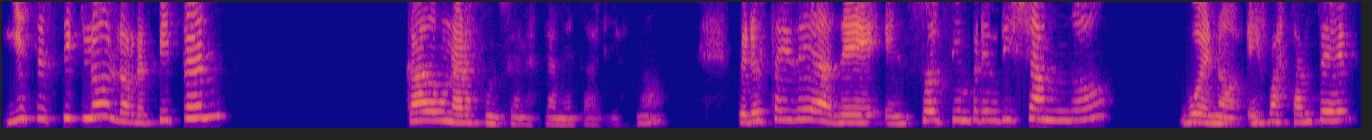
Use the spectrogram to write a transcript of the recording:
y, este ciclo lo repiten cada una de las funciones planetarias. ¿no? Pero esta idea de el Sol siempre brillando, bueno, es bastante,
